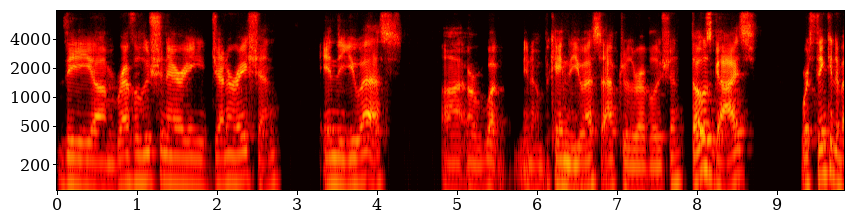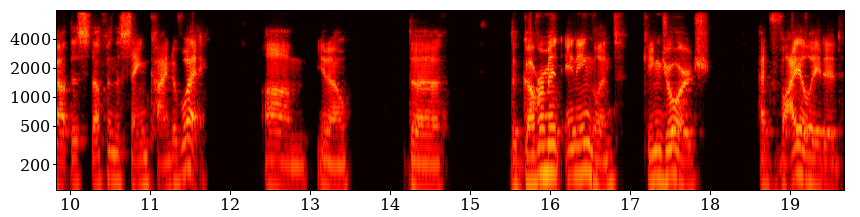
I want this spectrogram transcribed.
the um, revolutionary generation in the U.S uh, or what you know became the U.S. after the revolution, those guys were thinking about this stuff in the same kind of way. Um, you know, the the government in England, King George, had violated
